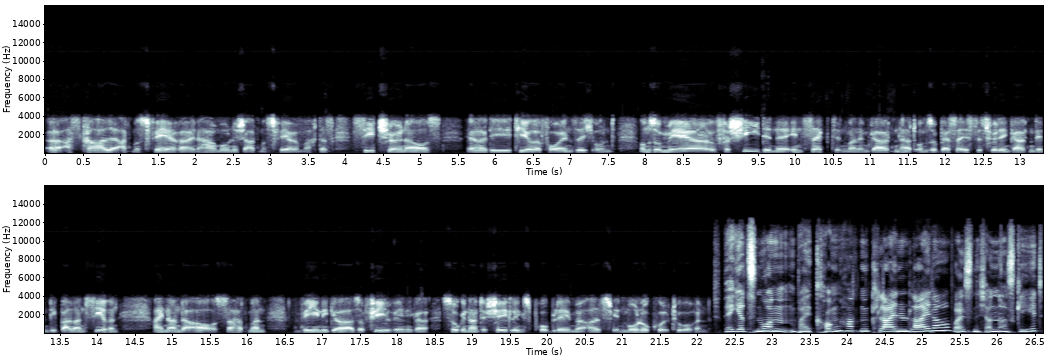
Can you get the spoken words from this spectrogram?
äh, astrale Atmosphäre, eine harmonische Atmosphäre macht das. Sieht schön aus, ja, die Tiere freuen sich und umso mehr verschiedene Insekten man im Garten hat, umso besser ist es für den Garten, denn die balancieren einander aus. Da hat man weniger, also viel weniger sogenannte Schädlingsprobleme als in Monokulturen. Wer jetzt nur einen Balkon hat, einen kleinen leider, weil es nicht anders geht,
